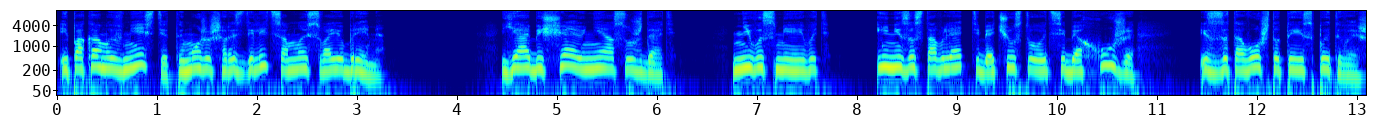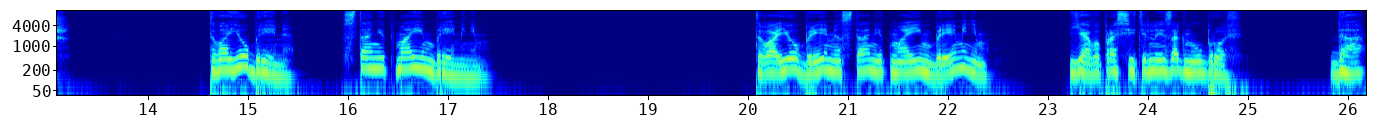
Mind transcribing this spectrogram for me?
И пока мы вместе, ты можешь разделить со мной свое бремя. Я обещаю не осуждать, не высмеивать и не заставлять тебя чувствовать себя хуже из-за того, что ты испытываешь. Твое бремя станет моим бременем. «Твое бремя станет моим бременем?» Я вопросительно изогнул бровь. «Да»,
